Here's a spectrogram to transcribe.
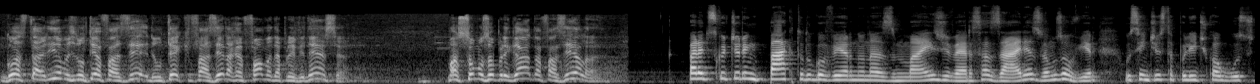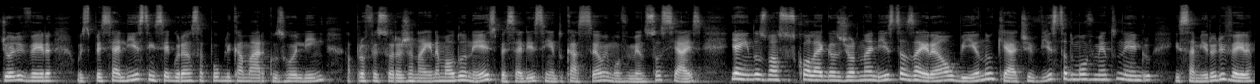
Gostaríamos de não ter, fazer, não ter que fazer a reforma da Previdência? Mas somos obrigados a fazê-la? Para discutir o impacto do governo nas mais diversas áreas, vamos ouvir o cientista político Augusto de Oliveira, o especialista em segurança pública Marcos Rolim, a professora Janaína Maldonê, especialista em educação e movimentos sociais, e ainda os nossos colegas jornalistas Airan Albino, que é ativista do movimento negro, e Samir Oliveira,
